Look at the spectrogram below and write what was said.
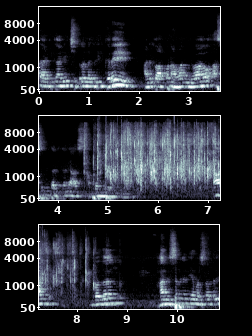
त्या ठिकाणी चित्रनगरी करेल आणि तो आपण आव्हान निभावं असं मी त्या ठिकाणी आज आपण आज बदल हा निसर्ग नियम असला तरी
